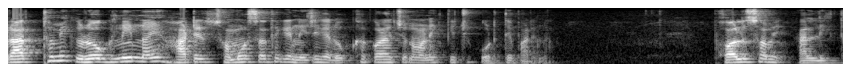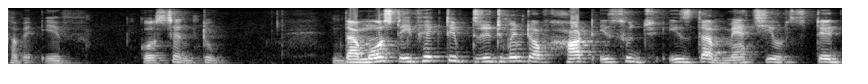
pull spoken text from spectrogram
প্রাথমিক রোগ নির্ণয় হার্টের সমস্যা থেকে নিজেকে রক্ষা করার জন্য অনেক কিছু করতে পারে না। ফলস হবে আর লিখতে হবে F question two the most effective treatment of heart issues is the mature stage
